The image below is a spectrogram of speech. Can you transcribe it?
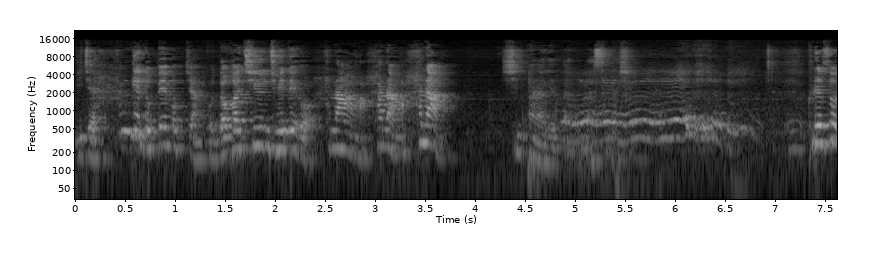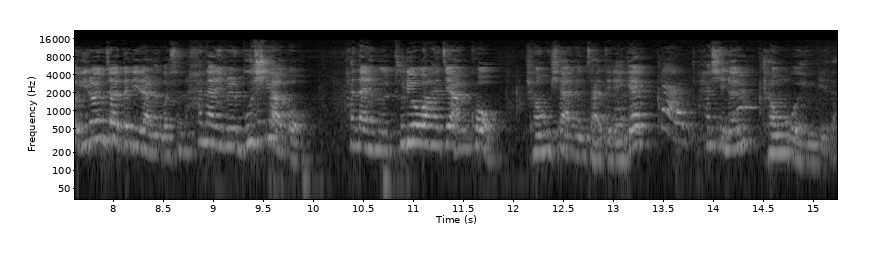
이제 한 개도 빼먹지 않고 너가 지은 죄대로 하나 하나 하나 심판하겠다고 말씀하십니다. 그래서 이런 자들이라는 것은 하나님을 무시하고 하나님을 두려워하지 않고 경시하는 자들에게 하시는 경고입니다.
